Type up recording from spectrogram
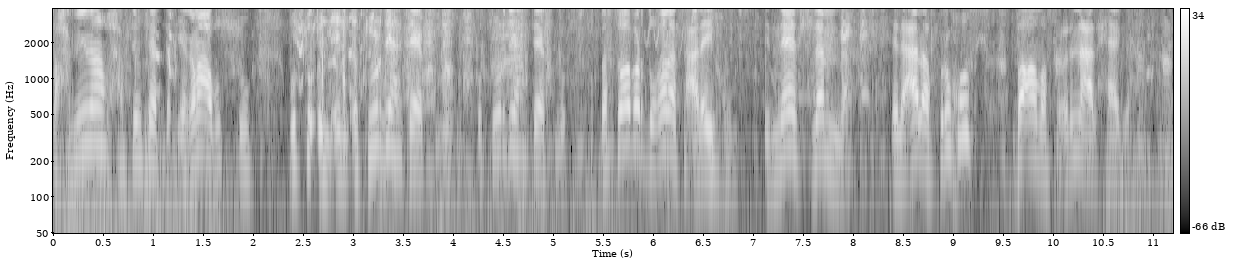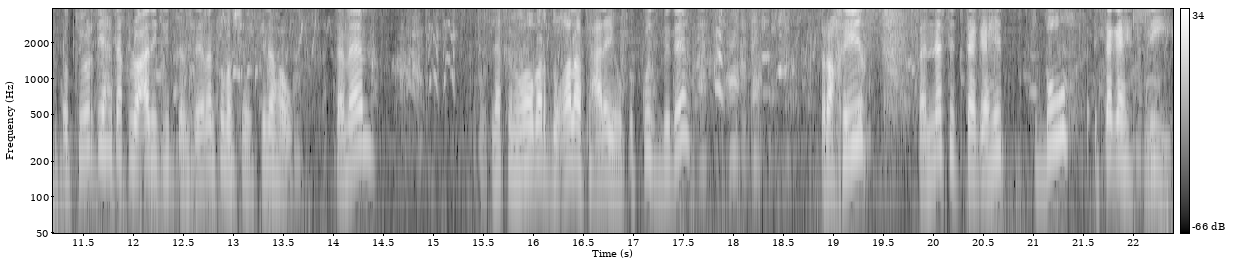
طحنينة وحاطين فيها بتاع. يا جماعة بصوا بصوا ال- ال- الطيور دي هتاكله الطيور دي هتاكله. بس هو برضو غلط عليهم. الناس لما العلف رخص بقى مسعورين على الحاجة. الطيور دي هتاكله عادي جدا زي ما أنتم ما شايفين اهو. تمام؟ لكن هو برضو غلط عليهم. الكذب ده رخيص فالناس اتجهت به اتجهت ليه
